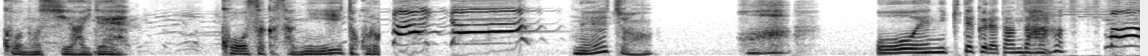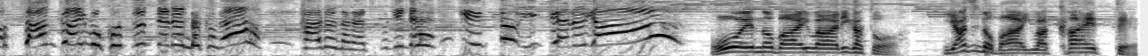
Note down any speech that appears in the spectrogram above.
かこの試合で高坂さんにいいところ。姉ちゃん？ああ応援に来てくれたんだ。もう3回もこすってるんだから春なら次できっといけるよ！応援の場合はありがとう。ヤジの場合は帰って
